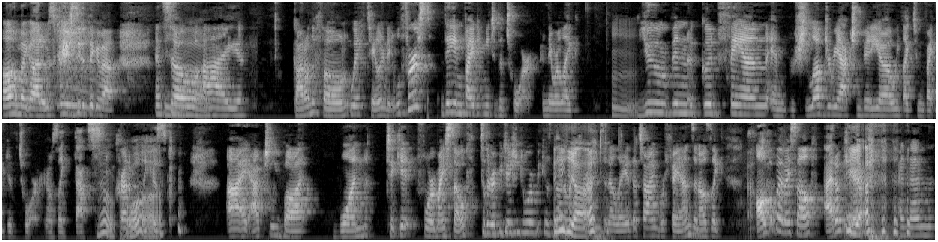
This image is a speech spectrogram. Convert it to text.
Oh my God, it was crazy to think about. And so Yeah. I got on the phone with Taylor. Nation. Well, first they invited me to the tour and they were like, Mm. you've been a good fan and she loved your reaction video. We'd like to invite you to the tour. And I was like, that's Oh, incredible cool. because I actually bought one ticket for myself to the Reputation tour because none of my Yeah. friends in LA at the time were fans. And I was like, I'll go by myself. I don't care. Yeah. and then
